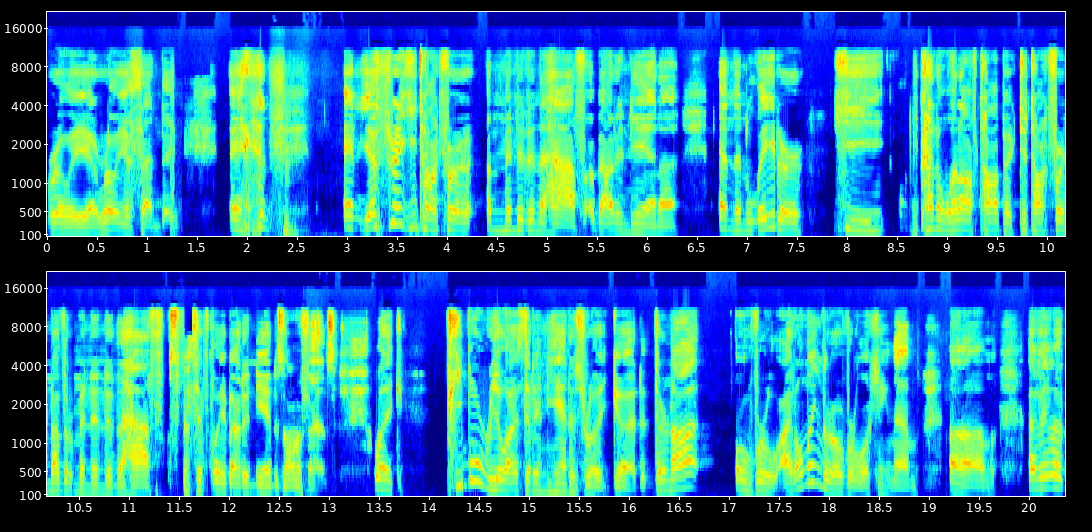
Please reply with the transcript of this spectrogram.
really uh, really ascending," and. And yesterday he talked for a minute and a half about Indiana, and then later he kind of went off topic to talk for another minute and a half specifically about Indiana's offense. Like people realize that Indiana's really good. They're not over. I don't think they're overlooking them. Um, I think that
